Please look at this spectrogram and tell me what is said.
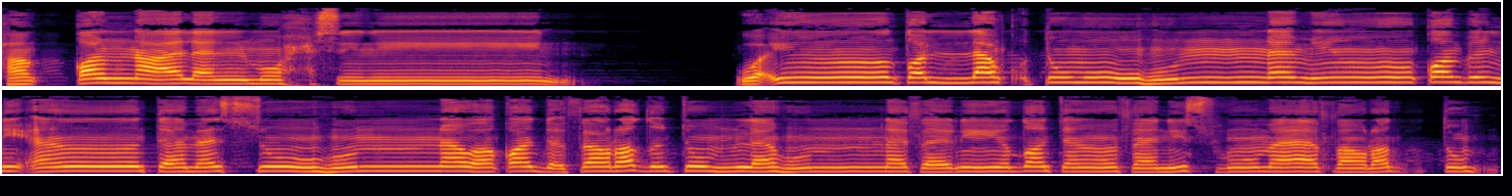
حقا على المحسنين. وإن طلقتموهن من قبل أن تمسوهن وقد فرضتم لهن فريضة فنصف ما فرضتم.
